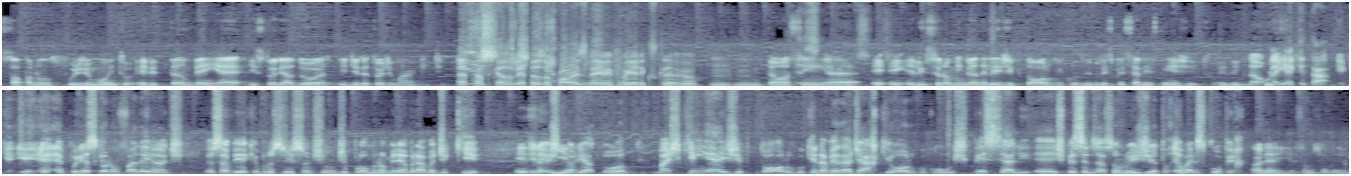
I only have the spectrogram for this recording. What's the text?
só pra não fugir muito, ele também é historiador e diretor de marketing. É, tanto que as letras do Power Slave foi ele que escreveu. Uhum, então, assim, é, ele se eu não me engano, ele é egiptólogo, inclusive. Ele é especialista em Egito. Ele Não, curte- aí é que tá. É, que- é- é por isso que eu não falei antes. Eu sabia que o Bruce Dickinson tinha um diploma, não me lembrava de quê. Esse Ele é e- historiador, mas quem é egiptólogo, que na verdade é arqueólogo com especiali é, especialização no Egito, é o Alice Cooper. Olha aí, essa eu não sabia.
